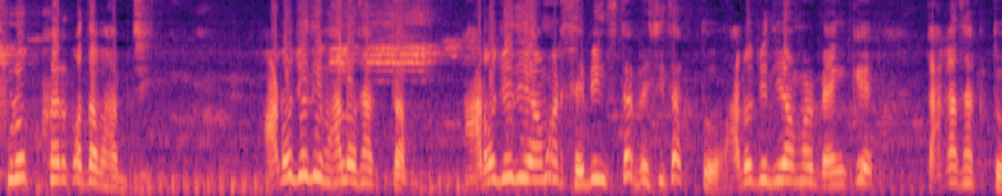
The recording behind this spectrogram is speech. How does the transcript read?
সুরক্ষার কথা ভাবছি। আরও যদি ভালো থাকতাম আরও যদি আমার সেভিংসটা বেশি থাকতো আরও যদি আমার ব্যাংকে টাকা থাকতো,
